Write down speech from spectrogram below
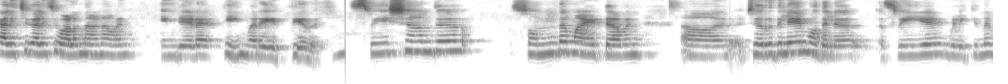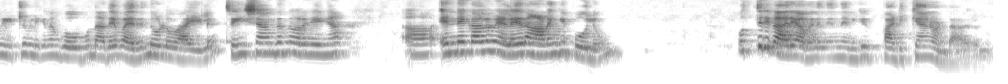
കളിച്ച് കളിച്ച് വളർന്നാണ് അവൻ ഇന്ത്യയുടെ ടീം വരെ എത്തിയത്. ശ്രീശാന്ത് സ്വന്തമായിട്ട് അവൻ ചെറുതിലേ മുതൽ ശ്രീയെ വിളിക്കുന്ന വീട്ടിൽ വിളിക്കുന്ന ഗോപു അതേ വരുന്നുള്ളൂ വായിൽ. ശ്രീശാന്ത് എന്ന് പറഞ്ഞു കഴിഞ്ഞാൽ എന്നെക്കാളും ഇളയതാണെങ്കിൽ പോലും ഒത്തിരി കാര്യം അവനിൽ നിന്ന് എനിക്ക് പഠിക്കാനുണ്ടായിരുന്നു.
